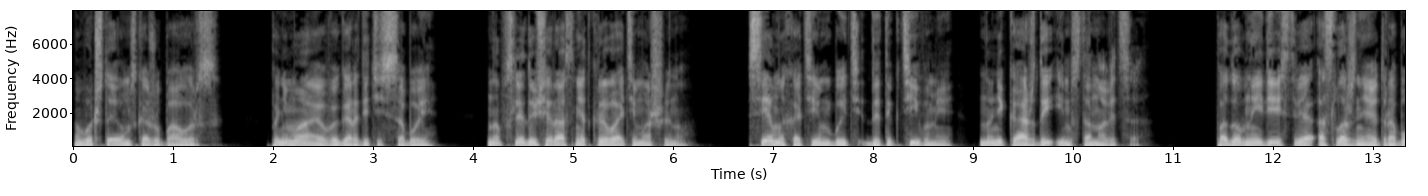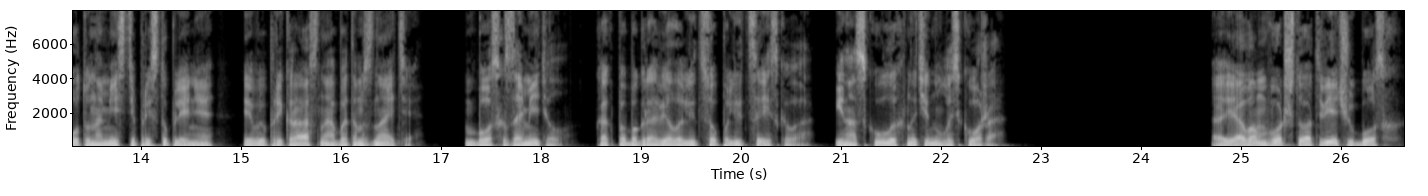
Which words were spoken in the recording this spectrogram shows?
Вот что я вам скажу, Пауэрс. Понимаю, вы гордитесь собой, но в следующий раз не открывайте машину. Все мы хотим быть детективами, но не каждый им становится. Подобные действия осложняют работу на месте преступления, и вы прекрасно об этом знаете. Босх заметил, как побагровело лицо полицейского, и на скулах натянулась кожа. «А я вам вот что отвечу, Босх.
